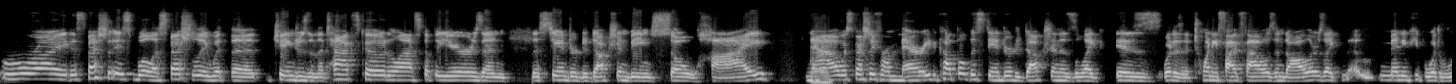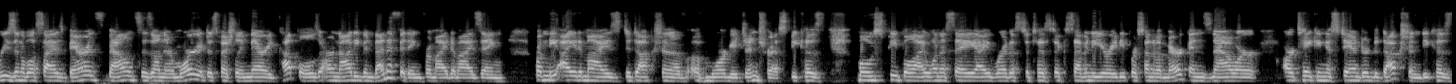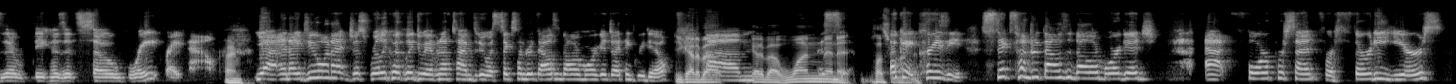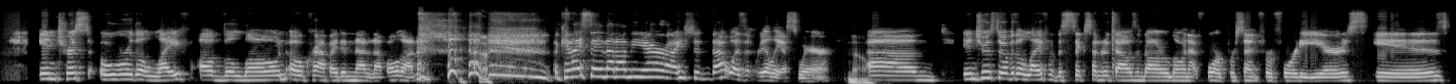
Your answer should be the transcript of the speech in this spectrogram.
Right especially well especially with the changes in the tax code in the last couple of years and the standard deduction deduction being so high now, right. especially for a married couple, the standard deduction is like is what is it, twenty five thousand dollars? Like many people with reasonable size balance balances on their mortgage, especially married couples, are not even benefiting from itemizing from the itemized deduction of, of mortgage interest because most people, I want to say, I read a statistic, seventy or eighty percent of Americans now are are taking a standard deduction because they're because it's so great right now. Right. Yeah, and I do want to just really quickly. Do we have enough time to do a six hundred thousand dollar mortgage? I think we do. You got about um, you got about one minute plus. Okay, crazy. $600,000 mortgage at 4% for 30 years, interest over the life of the loan. Oh crap, I didn't add it up. Hold on. Can I say that on the air? I should that wasn't really a swear. No. Um, interest over the life of a $600,000 loan at 4% for 40 years is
